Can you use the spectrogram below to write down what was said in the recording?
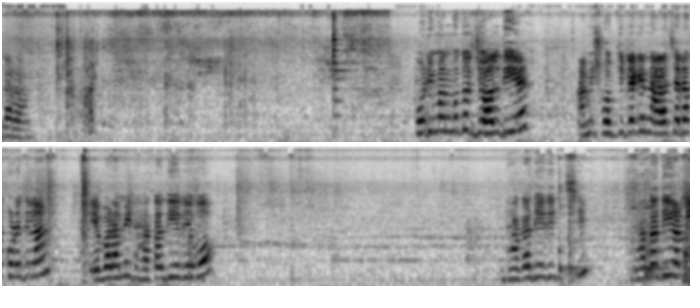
দাঁড়া। পরিমাণ মতো জল দিয়ে আমি সবজিটাকে নাড়াচাড়া করে দিলাম। এবার আমি ঢাকা দিয়ে দেব। ঢাকা দিয়ে দিচ্ছি। ঢাকা দিয়ে আমি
